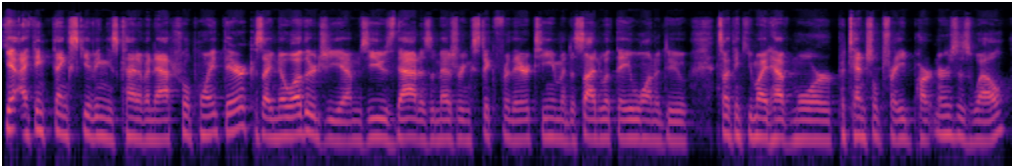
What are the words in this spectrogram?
yeah, I think Thanksgiving is kind of a natural point there because I know other GMs use that as a measuring stick for their team and decide what they want to do. So I think you might have more potential trade partners as well,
